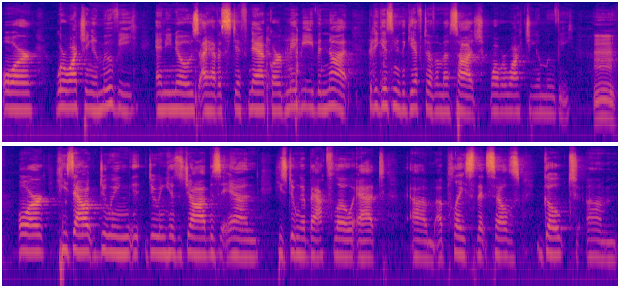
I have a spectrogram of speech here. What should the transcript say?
Or we're watching a movie and he knows I have a stiff neck, or maybe even not, but he gives me the gift of a massage while we're watching a movie. Mm. or he's out doing doing his jobs and he's doing a backflow at um, a place that sells goat um,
